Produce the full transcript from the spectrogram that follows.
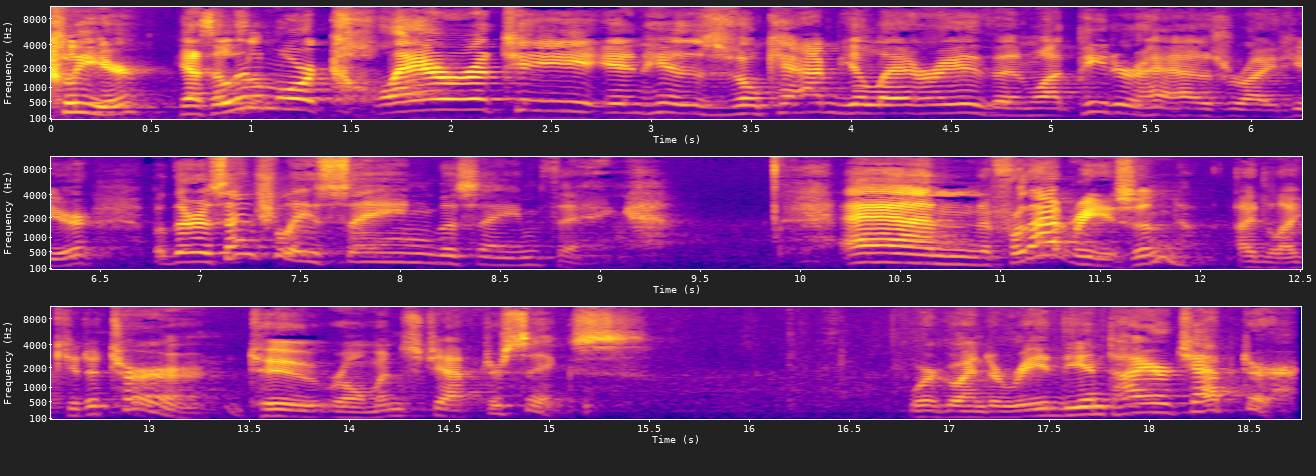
clear. He has a little more clarity in his vocabulary than what Peter has right here, but they're essentially saying the same thing. And for that reason, I'd like you to turn to Romans chapter 6. We're going to read the entire chapter.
